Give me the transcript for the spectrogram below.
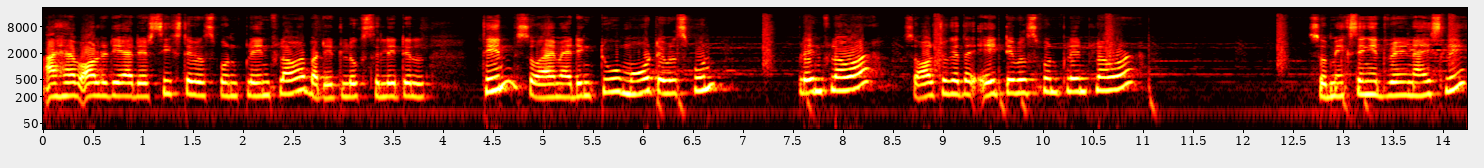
I have already added 6 tablespoon plain flour but it looks a little thin so I am adding 2 more tablespoon plain flour so altogether 8 tablespoon plain flour. So mixing it very nicely.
